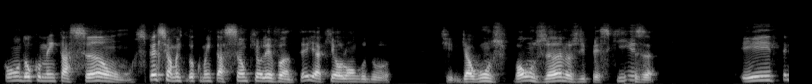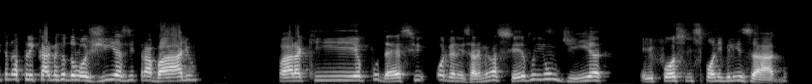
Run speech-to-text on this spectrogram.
com documentação, especialmente documentação que eu levantei aqui ao longo do, de, de alguns bons anos de pesquisa, e tentando aplicar metodologias de trabalho para que eu pudesse organizar meu acervo e um dia ele fosse disponibilizado.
